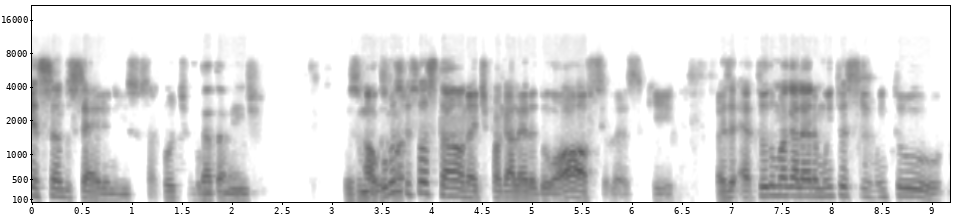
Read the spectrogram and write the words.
pensando sério nisso, sacou? Tipo, Exatamente. Os, algumas os... pessoas estão, né? Tipo a galera do Officeless, que mas é, é tudo uma galera muito assim, muito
